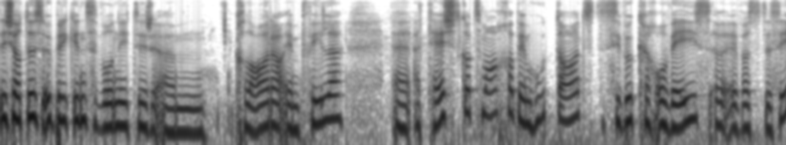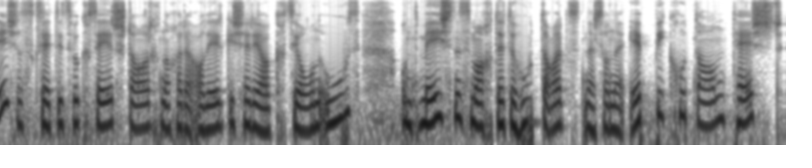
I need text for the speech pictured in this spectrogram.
Das ist ja das übrigens, was ich der ähm, Clara empfehle, äh, einen Test zu machen beim Hautarzt, dass sie wirklich auch weiss, äh, was das ist. Es sieht jetzt wirklich sehr stark nach einer allergischen Reaktion aus. Und meistens macht der Hautarzt so einen Epikutan-Test.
